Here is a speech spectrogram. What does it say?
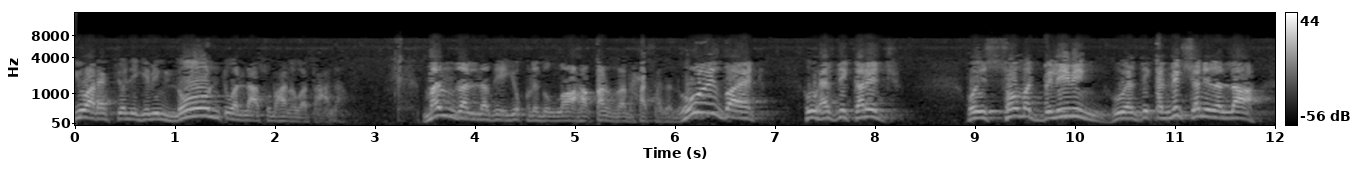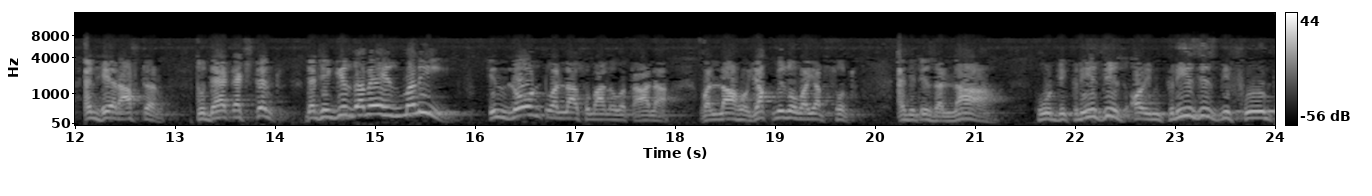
یو آرچلی سبحان و تعالیٰ انکریز دی فوڈ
